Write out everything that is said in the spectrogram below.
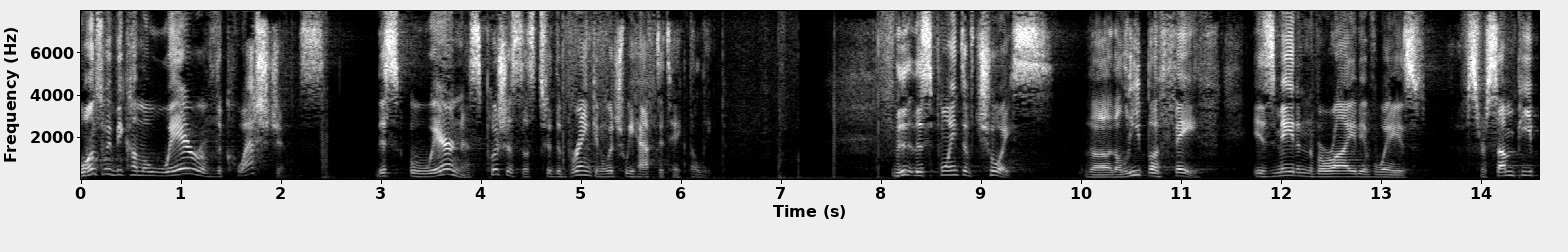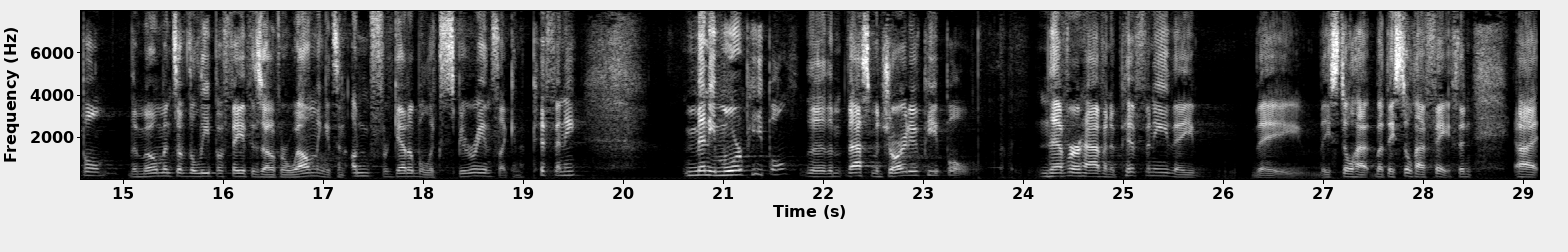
Once we become aware of the questions, this awareness pushes us to the brink in which we have to take the leap. This point of choice, the, the leap of faith, is made in a variety of ways. For some people, the moment of the leap of faith is overwhelming. It's an unforgettable experience, like an epiphany. Many more people, the, the vast majority of people, never have an epiphany. They, they, they still have, but they still have faith. And uh,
